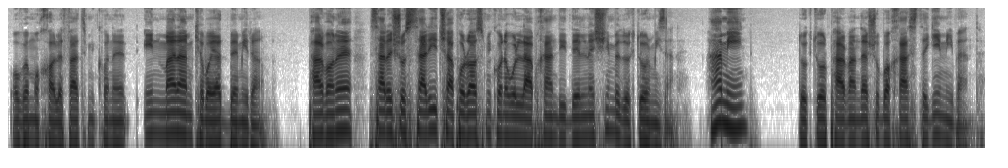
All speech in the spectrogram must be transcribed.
اوه مخالفت می‌کنه. این منم که باید بمیرم. پروانه سرش رو سریع چپ و راست می‌کنه و لبخندی دلنشین به دکتر می‌زنه. همین. دکتر پروندهش رو با خستگی میبنده.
